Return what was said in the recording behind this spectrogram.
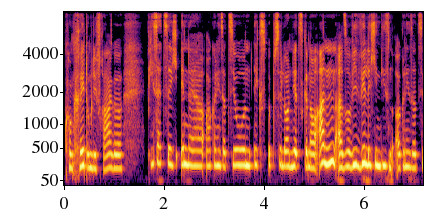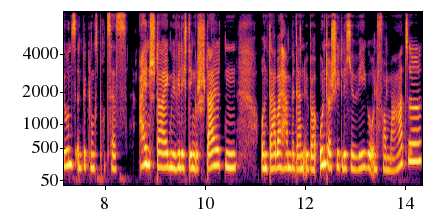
konkret um die Frage, wie setze ich in der Organisation XY jetzt genau an? Also wie will ich in diesen Organisationsentwicklungsprozess einsteigen? Wie will ich den gestalten? Und dabei haben wir dann über unterschiedliche Wege und Formate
